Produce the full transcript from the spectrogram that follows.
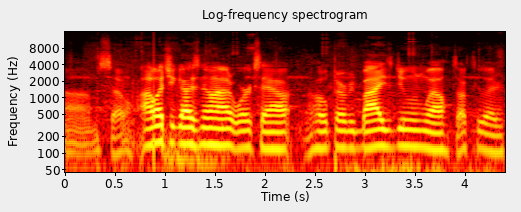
Um, so I'll let you guys know how it works out. I hope everybody's doing well. Talk to you later.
